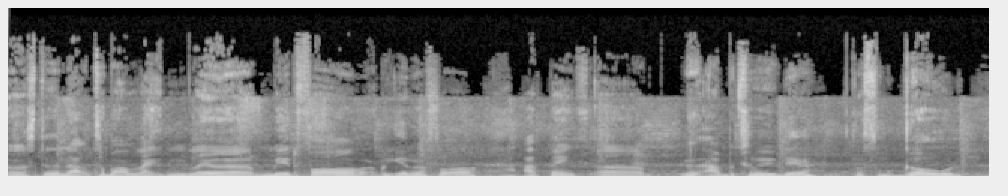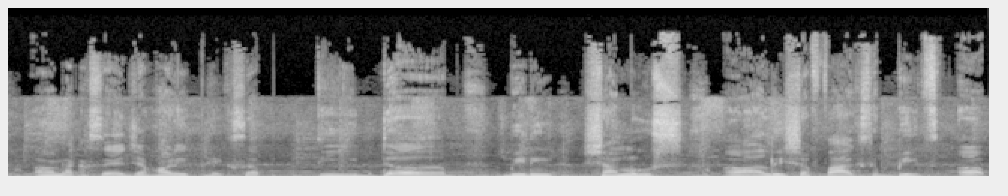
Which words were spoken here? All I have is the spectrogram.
uh, standing out to about like uh, mid fall or beginning of fall. I think uh, there's opportunity there for some gold. Um, like I said, Jeff Hardy picks up the dub, beating Sheamus. Uh, Alicia Fox beats up.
